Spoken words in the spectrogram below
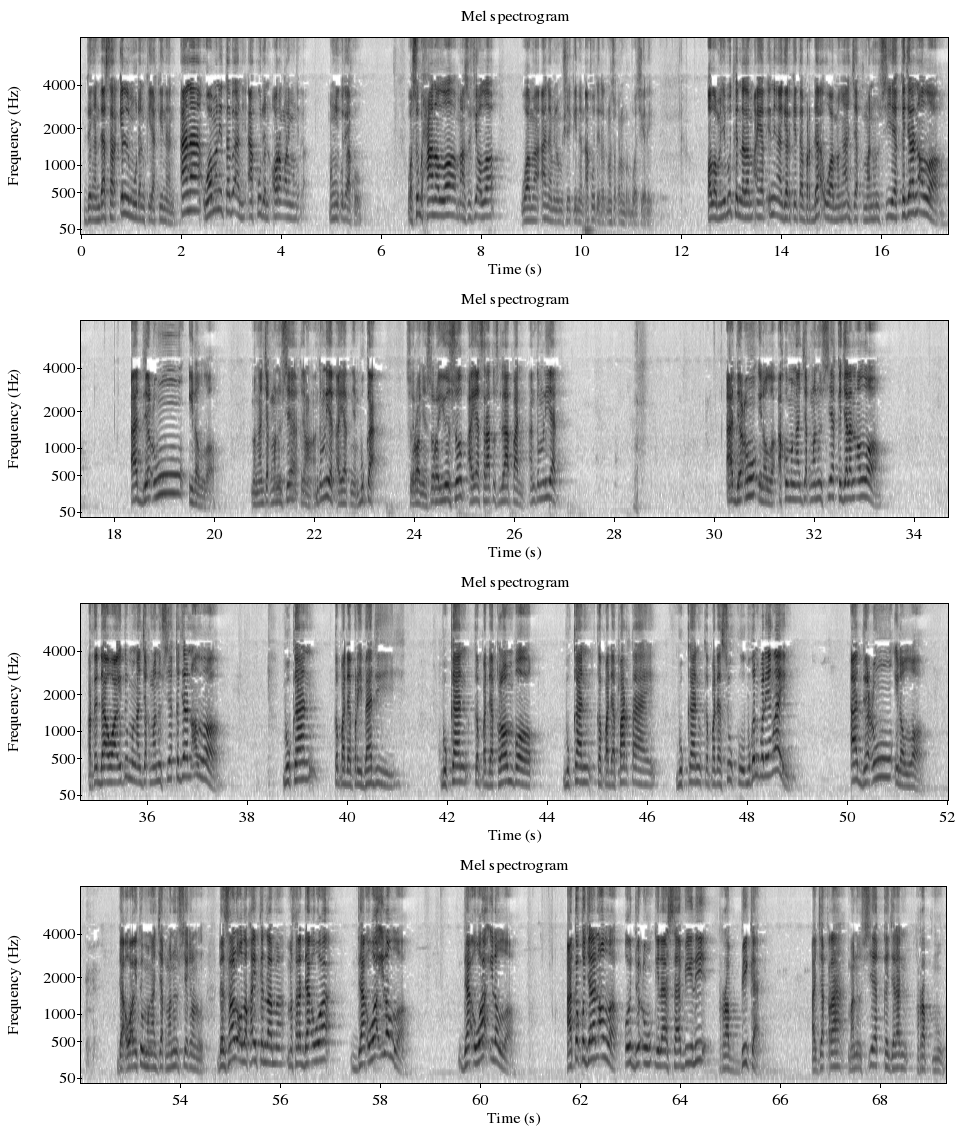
Dengan dasar ilmu dan keyakinan. Ana wa man aku dan orang-orang mengikuti aku. Wa subhanallah maha suci Allah. Wa ma ana minal musyrikin. Dan aku tidak termasuk orang berbuat syirik. Allah menyebutkan dalam ayat ini agar kita berdakwah mengajak manusia ke jalan Allah. Ad'u ila Allah mengajak manusia antum lihat ayatnya buka surahnya. Surah Yusuf ayat 108 antum lihat. Ad'u ilallah. Aku mengajak manusia ke jalan Allah. Artinya dakwah itu mengajak manusia ke jalan Allah. Bukan kepada pribadi. Bukan kepada kelompok. Bukan kepada partai. Bukan kepada suku. Bukan kepada yang lain ad'u ilallah. Dakwah itu mengajak manusia ke Allah. Dan selalu Allah kaitkan dalam masalah dakwah, dakwah ilallah. Dakwah ilallah. Atau ke jalan Allah, ud'u ila sabili rabbika. Ajaklah manusia ke jalan Rabbmu.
